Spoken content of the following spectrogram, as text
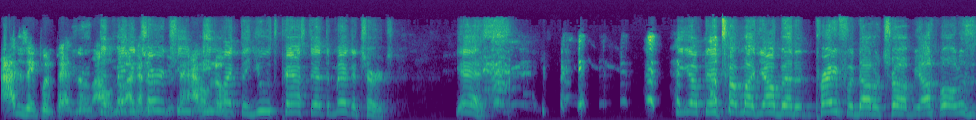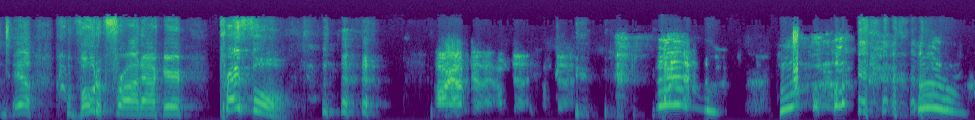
I just ain't putting past He none. I the don't know. I, mega church. He, don't he like the youth pastor at the mega church. Yes. he up there talking about y'all better pray for Donald Trump. Y'all don't listen to tell voter fraud out here. Pray for him. All right, I'm done. I'm done. I'm done.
